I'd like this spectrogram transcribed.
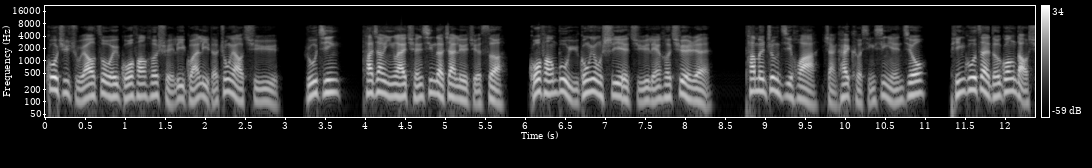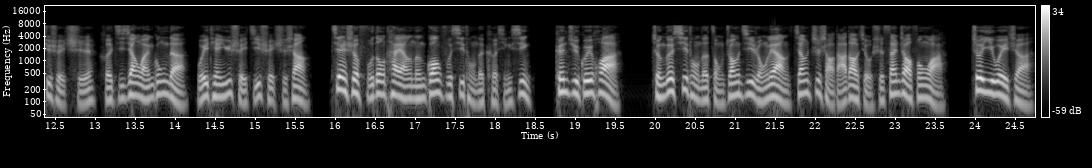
过去主要作为国防和水利管理的重要区域，如今它将迎来全新的战略角色。国防部与公用事业局联合确认，他们正计划展开可行性研究，评估在德光岛蓄水池和即将完工的围田雨水集水池上建设浮动太阳能光伏系统的可行性。根据规划，整个系统的总装机容量将至少达到九十三兆风瓦，这意味着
